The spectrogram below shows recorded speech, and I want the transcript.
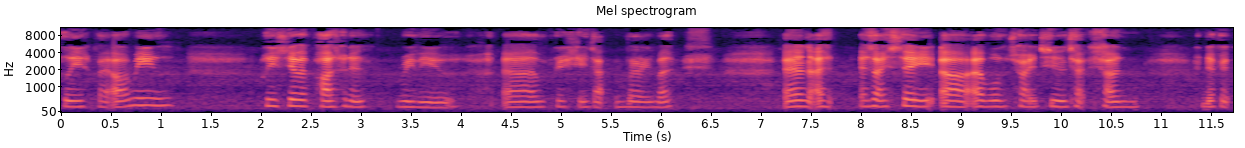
please by all means please give a positive review. I uh, appreciate that very much. And I as I say, uh, I will try to touch on different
